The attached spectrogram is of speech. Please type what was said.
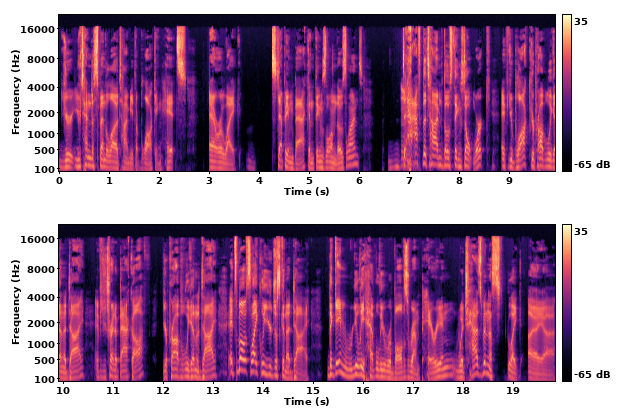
you're you tend to spend a lot of time either blocking hits or like stepping back and things along those lines. Mhm. Half the time those things don't work. If you block, you're probably going to die. If you try to back off, you're probably going to die. It's most likely you're just going to die. The game really heavily revolves around parrying, which has been a like a uh,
